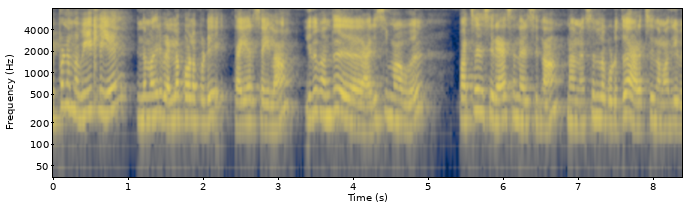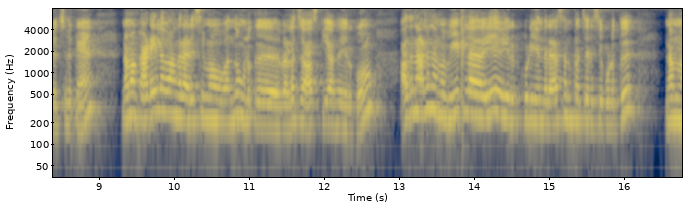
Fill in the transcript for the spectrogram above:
இப்போ நம்ம வீட்லேயே இந்த மாதிரி வெள்ளை கோலப்பொடி தயார் செய்யலாம். இது வந்து அரிசி மாவு பச்சரிசி ரேஷன் அரிசி தான். நான் மிஷினில் கொடுத்து அரைச்சி இந்த மாதிரி வச்சுருக்கேன். நம்ம கடையில் வாங்குற அரிசி மாவு வந்து உங்களுக்கு விலை ஜாஸ்தியாக இருக்கும். அதனால் நம்ம வீட்டிலையே இருக்கக்கூடிய இந்த ரேஷன் பச்சரிசி கொடுத்து நம்ம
